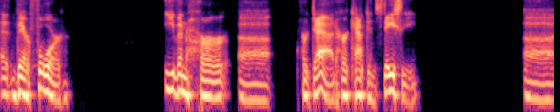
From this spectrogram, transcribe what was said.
Uh, therefore, even her uh her dad, her Captain Stacy, uh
